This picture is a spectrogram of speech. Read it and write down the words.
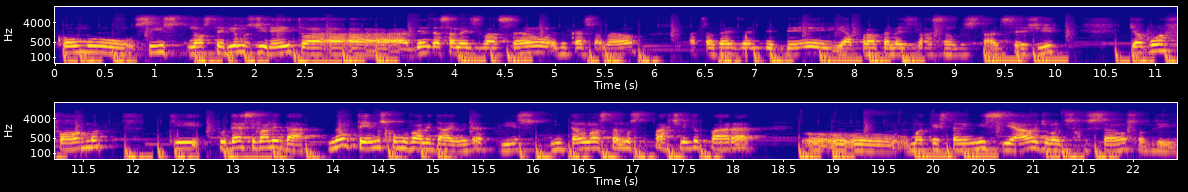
como se isso, nós teríamos direito a, a, dentro dessa legislação educacional através da LDB e a própria legislação do Estado de Sergipe, de alguma forma que pudesse validar. Não temos como validar ainda isso, então nós estamos partindo para o, o, uma questão inicial de uma discussão sobre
